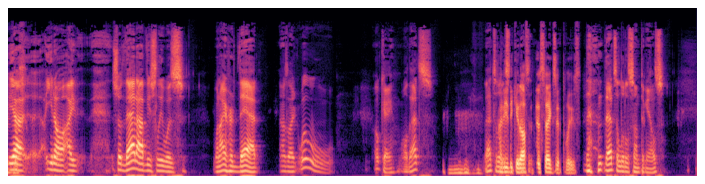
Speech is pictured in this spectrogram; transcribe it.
Yeah, you know, I so that obviously was when I heard that, I was like, whoa, okay, well that's that's a I little. I need to get off at this exit, please. that's a little something else.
